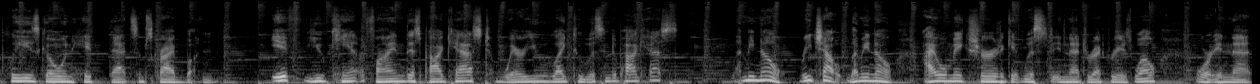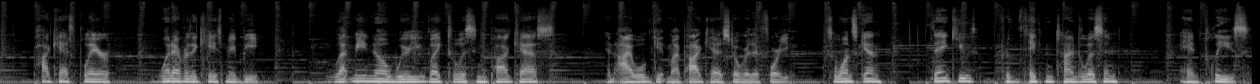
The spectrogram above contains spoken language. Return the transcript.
please go and hit that subscribe button. If you can't find this podcast where you like to listen to podcasts, let me know. Reach out. Let me know. I will make sure to get listed in that directory as well or in that podcast player, whatever the case may be. Let me know where you like to listen to podcasts, and I will get my podcast over there for you. So, once again, thank you for taking the time to listen, and please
